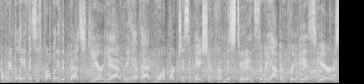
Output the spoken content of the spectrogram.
and we believe this is probably the best year yet. We have had more participation from the students than we have in previous years.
